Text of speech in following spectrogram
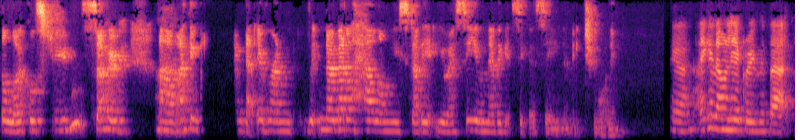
the local students. So um, I think that everyone, no matter how long you study at USC, you'll never get sick of seeing them each morning. Yeah, I can only agree with that.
